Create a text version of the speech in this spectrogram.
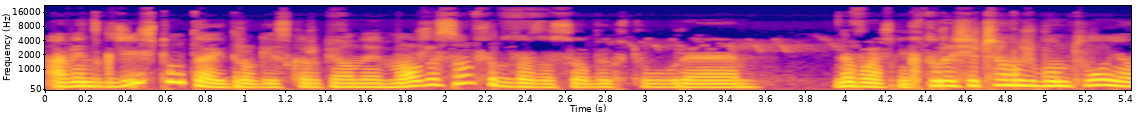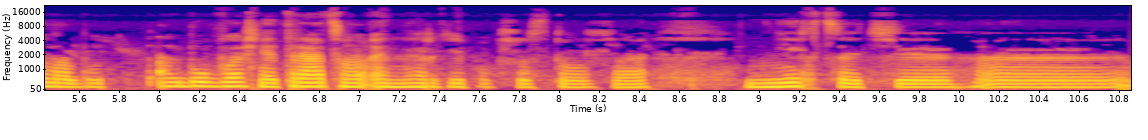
A więc gdzieś tutaj, drogie skorpiony, może są wśród Was osoby, które, no właśnie, które się czemuś buntują albo, albo właśnie tracą energię poprzez to, że nie chcecie e,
